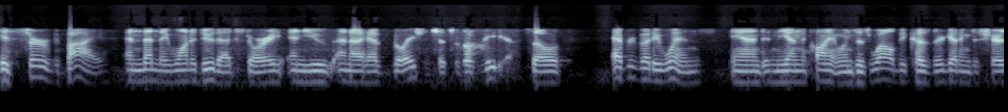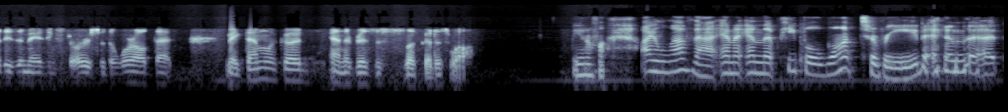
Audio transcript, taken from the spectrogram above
is served by, and then they want to do that story, and you and I have relationships with those media. So everybody wins, and in the end, the client wins as well because they're getting to share these amazing stories with the world that make them look good and their businesses look good as well beautiful. I love that, and and that people want to read, and that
